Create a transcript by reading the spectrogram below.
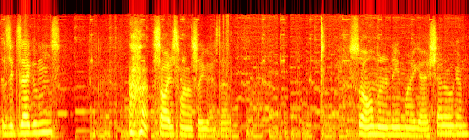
Zigzagoons. so I just want to show you guys that. So I'm gonna name my guy Shadow again.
